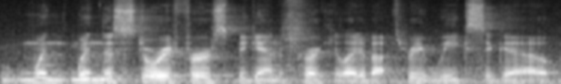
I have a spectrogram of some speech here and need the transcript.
when when this story first began to percolate about three weeks ago.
